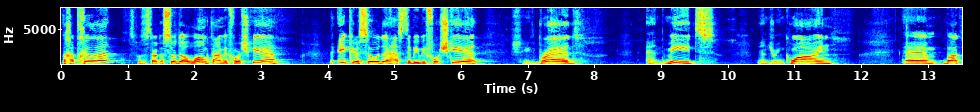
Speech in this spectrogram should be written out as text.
The supposed to start the Suda a long time before Shkia. The Ikr Suda has to be before Shkia. She eat bread and meat and drink wine. Um, but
